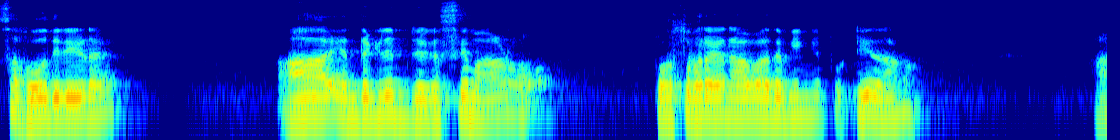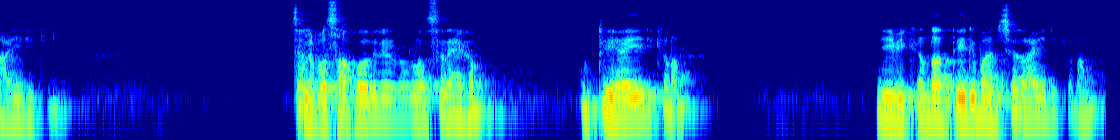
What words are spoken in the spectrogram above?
സഹോദരിയുടെ ആ എന്തെങ്കിലും രഹസ്യമാണോ? പുറത്തു പറയാനാവാതെ വീങ്ങി പൊട്ടിയതാണോ? ആയിരിക്കില്ല. ചിലപ്പോൾ സഹോദരിയോടുള്ള സ്നേഹം കുട്ടിയായിരിക്കണം ജീവിക്കേണ്ട തീരുമാനിച്ചതായിരിക്കണം.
